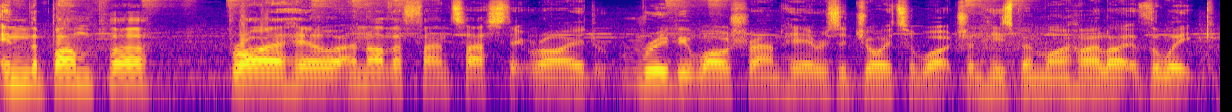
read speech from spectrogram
In the bumper, Briar Hill, another fantastic ride. Ruby Walsh round here is a joy to watch, and he's been my highlight of the week.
